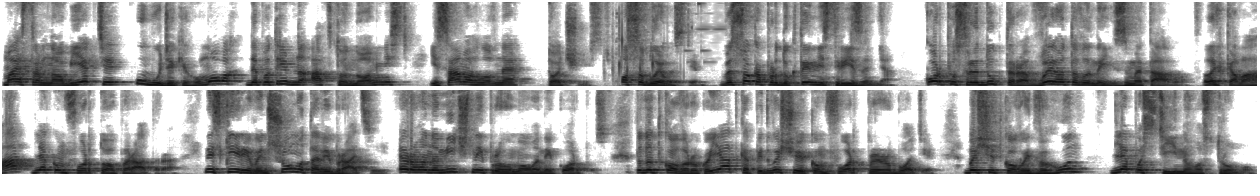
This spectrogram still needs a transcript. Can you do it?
майстрам на об'єкті у будь-яких умовах, де потрібна автономність і саме головне точність. Особливості: висока продуктивність різання. Корпус редуктора виготовлений з металу, легка вага для комфорту оператора, низький рівень шуму та вібрацій, ергономічний прогумований корпус, додаткова рукоятка підвищує комфорт при роботі, безщітковий двигун для постійного струму.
